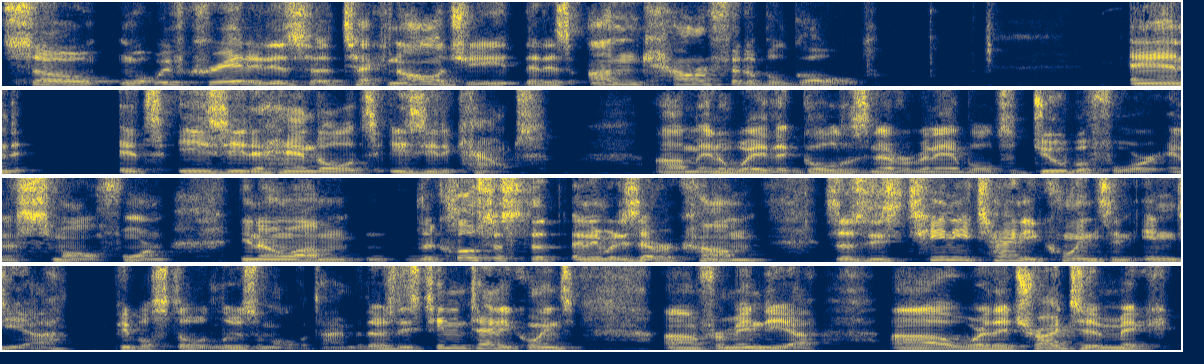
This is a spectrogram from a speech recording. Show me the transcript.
So what we've created is a technology that is uncounterfeitable gold, and it's easy to handle. It's easy to count. Um, in a way that gold has never been able to do before in a small form. You know, um, the closest that anybody's ever come is there's these teeny tiny coins in India. People still would lose them all the time, but there's these teeny tiny coins uh, from India uh, where they tried to make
